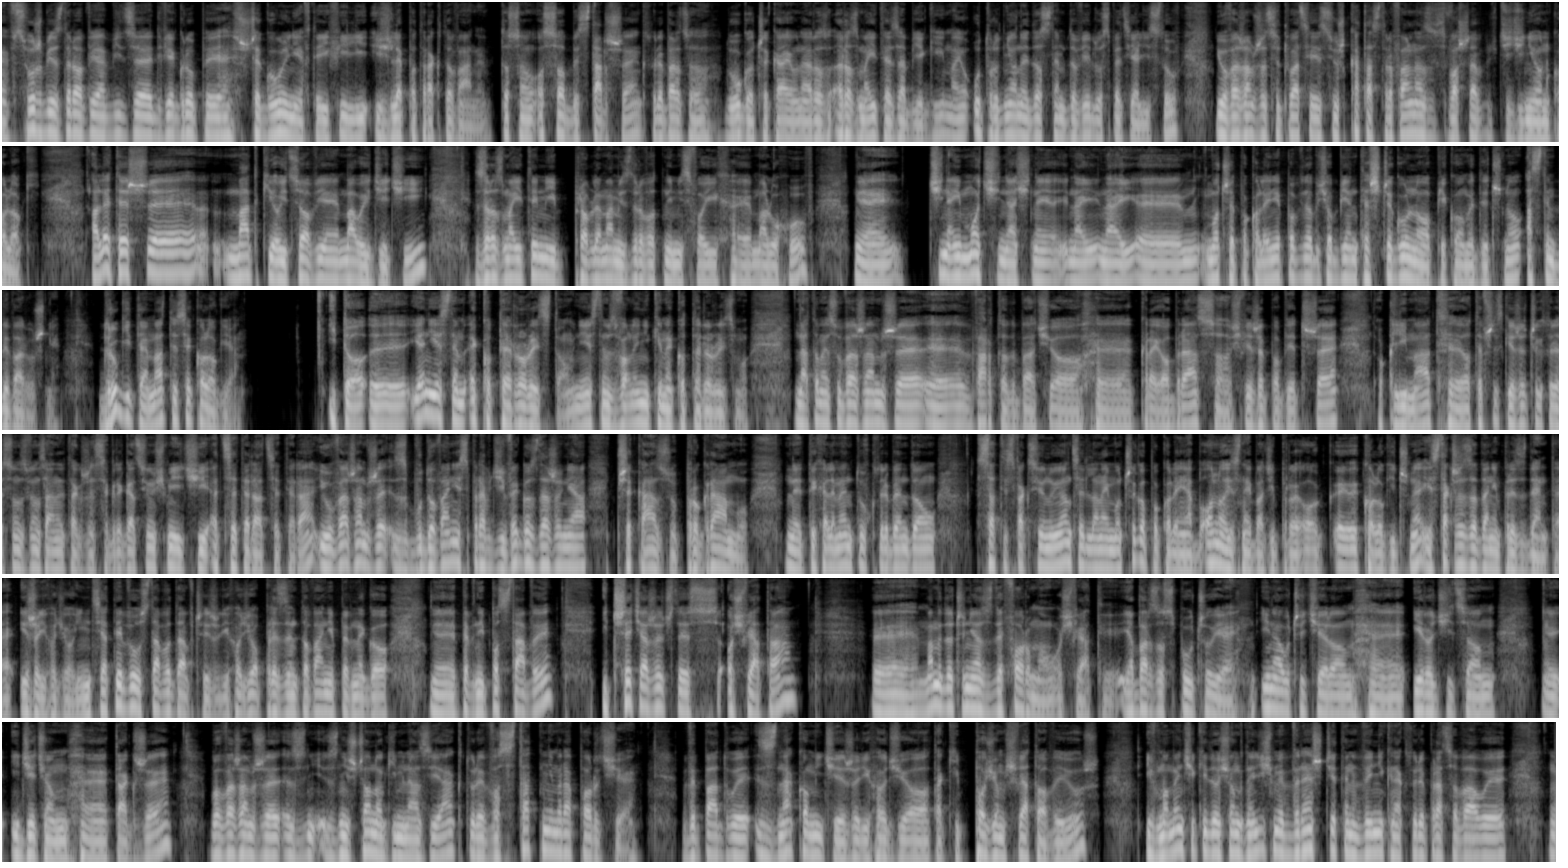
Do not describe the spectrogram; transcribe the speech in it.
w służbie zdrowia widzę dwie grupy szczególnie w tej chwili źle potraktowane. To są osoby starsze, które bardzo długo czekają na roz, rozmaite zabiegi, mają utrudniony dostęp do wielu specjalistów i uważam, że sytuacja jest już katastrofalna, zwłaszcza w dziedzinie onkologii. Ale też e, matki, ojcowie małych dzieci z rozmaitymi problemami zdrowotnymi swoich e, maluchów ci najmłodsi, naj, naj, naj, pokolenie powinno być objęte szczególną opieką medyczną, a z tym bywa różnie. Drugi temat to jest ekologia. I to y, ja nie jestem ekoterrorystą, nie jestem zwolennikiem ekoterroryzmu. Natomiast uważam, że y, warto dbać o y, krajobraz, o świeże powietrze, o klimat, o te wszystkie rzeczy, które są związane także z segregacją śmieci, etc., etc. I uważam, że zbudowanie z prawdziwego zdarzenia przekazu, programu, tych elementów, które będą satysfakcjonujące dla najmłodszego pokolenia, bo ono jest najbardziej ekologiczne, jest także zadaniem prezydenta, jeżeli chodzi o inicjatywy ustawodawcze, jeżeli chodzi o prezentowanie pewnego, e, pewnej postawy. I trzecia rzecz to jest oświata. E, mamy do czynienia z deformą oświaty. Ja bardzo współczuję i nauczycielom, e, i rodzicom, i dzieciom także, bo uważam, że zniszczono gimnazja, które w ostatnim raporcie wypadły znakomicie, jeżeli chodzi o taki poziom światowy już. I w momencie, kiedy osiągnęliśmy wreszcie ten wynik, na który pracowały e,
